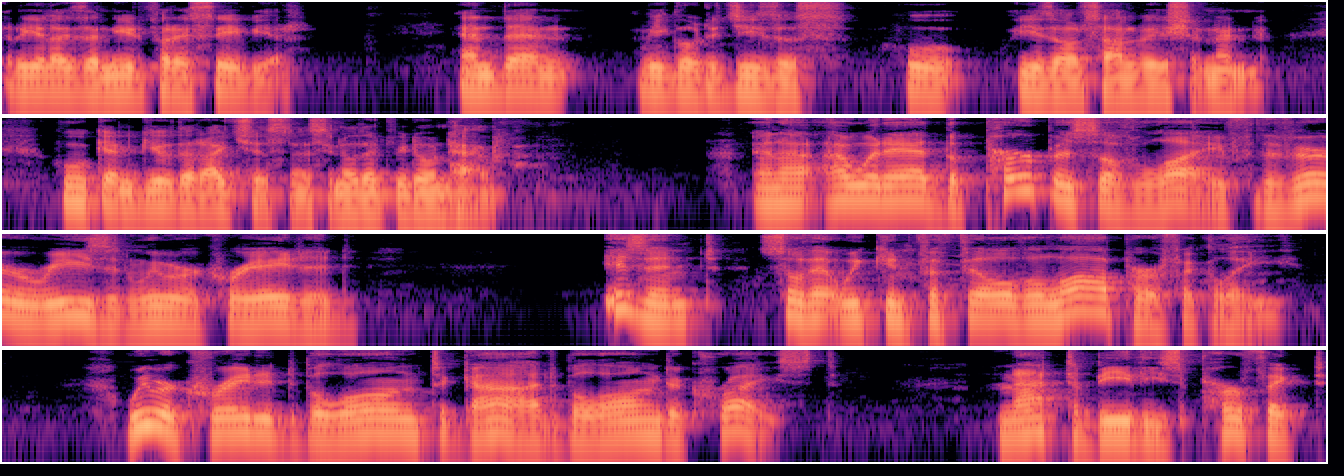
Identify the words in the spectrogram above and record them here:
realize the need for a savior. And then we go to Jesus, who is our salvation and who can give the righteousness, you know, that we don't have. And I, I would add the purpose of life, the very reason we were created, isn't so that we can fulfill the law perfectly. We were created to belong to God, belong to Christ not to be these perfect,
